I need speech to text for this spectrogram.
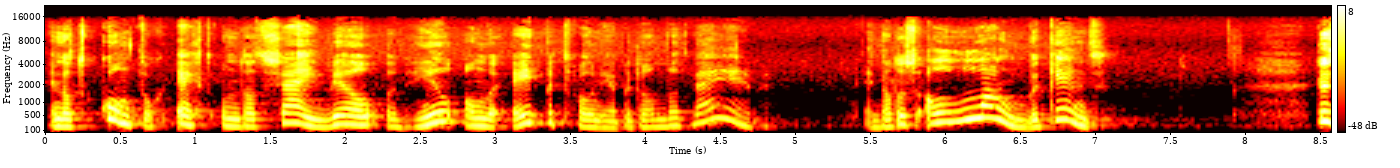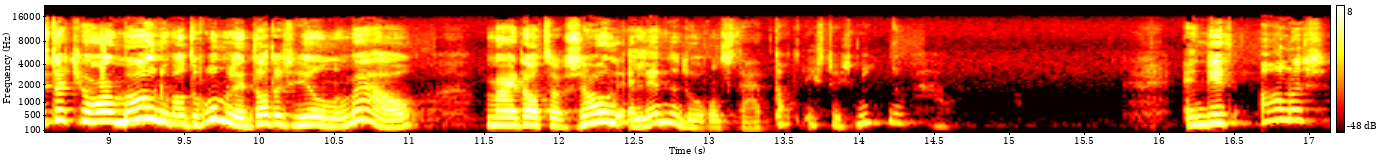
En dat komt toch echt omdat zij wel een heel ander eetpatroon hebben dan dat wij hebben. En dat is al lang bekend. Dus dat je hormonen wat rommelen, dat is heel normaal. Maar dat er zo'n ellende door ontstaat, dat is dus niet normaal. En dit alles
